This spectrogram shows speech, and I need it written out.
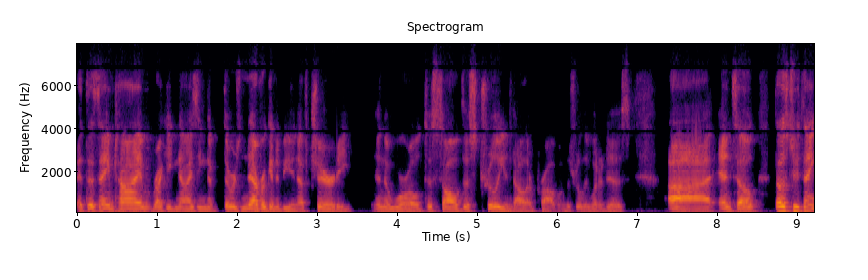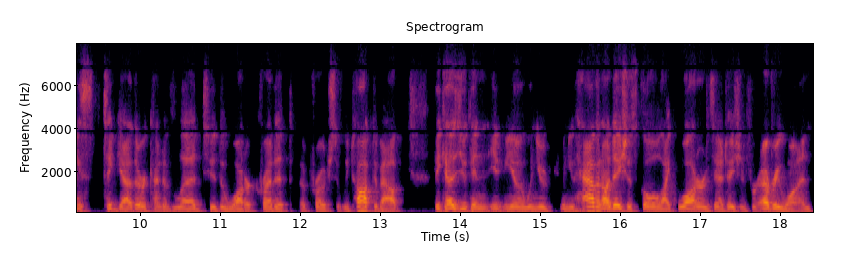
at the same time recognizing that there was never going to be enough charity in the world to solve this trillion dollar problem is really what it is. Uh, and so those two things together kind of led to the water credit approach that we talked about, because you can, you know, when you when you have an audacious goal like water and sanitation for everyone,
